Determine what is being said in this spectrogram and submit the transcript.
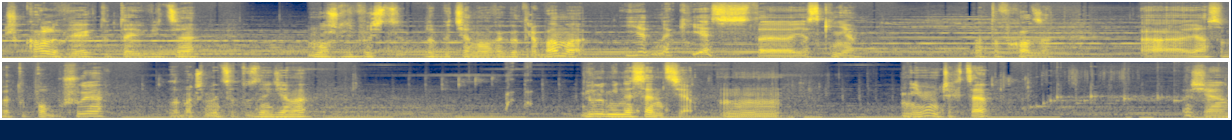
Aczkolwiek tutaj widzę możliwość zdobycia nowego trebama i jednak jest e, jaskinia. No to wchodzę. E, ja sobie tu pobuszuję. Zobaczymy, co tu znajdziemy. Luminescencja. Mm, nie wiem, czy chcę. Ja się...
